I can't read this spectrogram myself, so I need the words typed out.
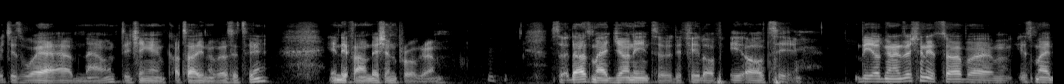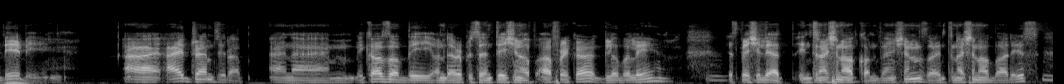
which is where I am now, teaching in Qatar University in the foundation program. So that's my journey into the field of ELT. The organization itself um, is my baby. I, I dreamt it up. And um, because of the underrepresentation of Africa globally, mm. especially at international conventions or international bodies, mm.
